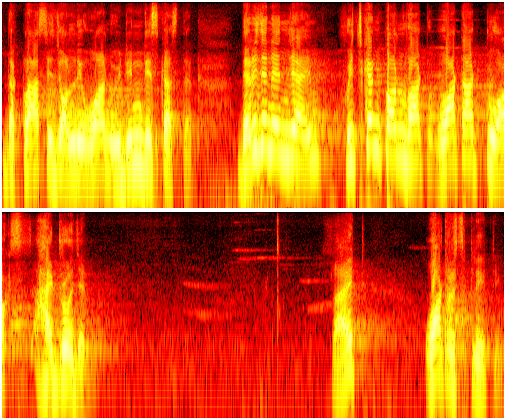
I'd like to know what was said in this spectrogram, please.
the class is only one we did not discuss that. There is an enzyme which can convert water to hydrogen, right, water splitting.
